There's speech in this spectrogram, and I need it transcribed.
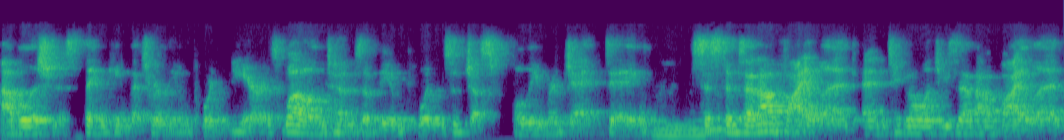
abolitionist thinking that's really important here as well, in terms of the importance of just fully rejecting mm-hmm. systems that are violent and technologies that are violent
